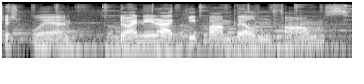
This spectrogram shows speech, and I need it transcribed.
Just weird. Do I need to keep on building farms?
